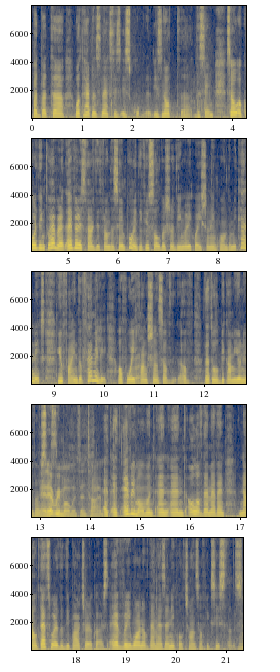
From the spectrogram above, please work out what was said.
but, but uh, what happens next is, is, is not uh, the same. So, according to Everett, Everett started from the same point. If you solve a Schrodinger equation in quantum mechanics, you find a family of wave functions of, of, that will become universes At every moment in time. at, at every moment and, and all of them have an now that's where the departure occurs. Every one of them has an equal chance of existence.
